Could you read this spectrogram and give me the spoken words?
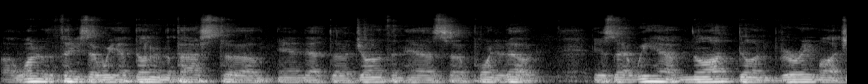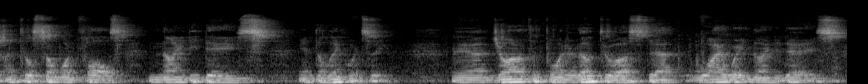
Uh, One of the things that we have done in the past, um, and that uh, Jonathan has uh, pointed out, is that we have not done very much until someone falls 90 days in delinquency. And Jonathan pointed out to us that why wait 90 days?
